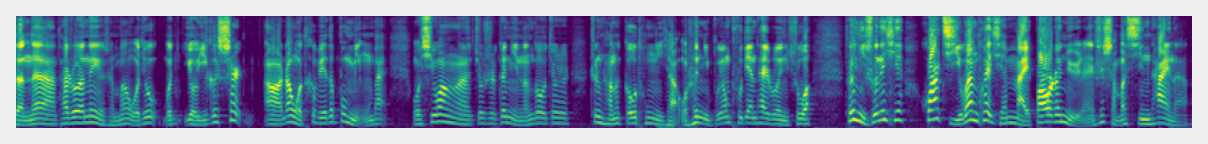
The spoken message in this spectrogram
怎的？他说那个什么，我就我有一个事儿啊，让我特别的不明白。我希望啊，就是跟你能够就是正常的沟通一下。我说你不用铺垫太多，你说。他说你说那些花几万块钱买包的女人是什么心态呢？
